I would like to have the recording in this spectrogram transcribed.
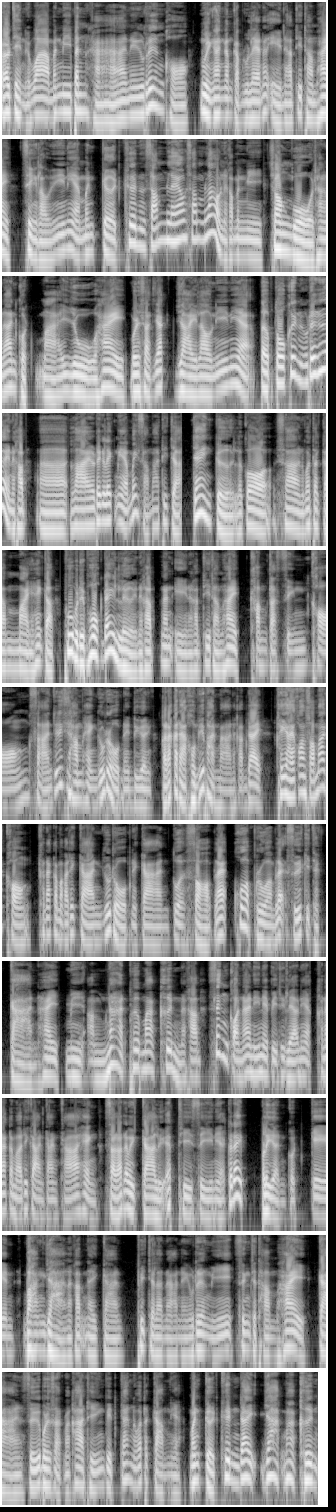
เราเห็นได้ว่ามันมีปัญหาในเรื่องของ หน่วยงานกำกับดูแลนั่นเองนะครับที่ทำให้สิ่งเหล่านี้เนี่ยมันเกิดขึ้นซ้ำแล้วซ้ำเล่านะครับมันมีช่องโหว่ทางด้านกฎหมายอยู่ให้บริษัทยักษ์ใหญ่เหล่านี้เนี่ยเติบโตขึ้นเรื่อยๆนะครับอ่ายเล็กๆเนี่ยไม่สามารถที่จะแจ้งเกิดแล้วก็สร้างวัตกรรมใหม่ให้กับผู้บริโภคได้เลยนะครับนั่นเองนะครับที่ทำให้คำตัดสินของศาลยุติธรรมแห่งยุโรปในเดือน กรกฎาคมที่ผ่านมานะครับได้ ขยายความสามารถของคณะกรรมาการยุโรปในการตรวจสอบและควบรวมและซื้อกิจการให้มีอำนาจเพิ่มมากขึ้นนะครับ ซึ่งก่อนหน้านี้ในปีที่แล้วเนี่ยคณะกรรมาการการค้าแห่งสหรัฐอเมริกาหรือ FTC เนี่ยก็ได้เปลี่ยนกฎเกณฑ์บางอย่างนะครับในการพิจารณาในเรื่องนี้ ซึ่งจะทำให้การซื้อบริษัทมาค่าทิ้งปิดกั้นนวัตกรรมเนี่ยมันเกิดขึ้นได้ยากมากขึ้น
